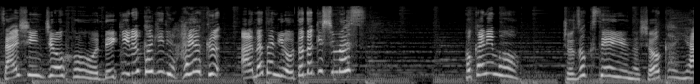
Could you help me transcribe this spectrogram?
最新情報をできる限り早くあなたにお届けします。他にも所属声優の紹介や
